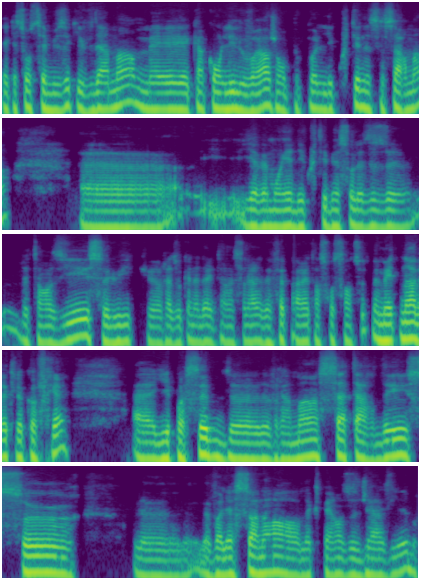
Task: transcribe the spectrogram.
la question de sa musique, évidemment, mais quand on lit l'ouvrage, on ne peut pas l'écouter nécessairement. Euh, il y avait moyen d'écouter bien sûr le disque de, Tanzier, celui que Radio-Canada International avait fait paraître en 68, mais maintenant avec le coffret, euh, il est possible de, vraiment s'attarder sur le, volet sonore de l'expérience du jazz libre.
